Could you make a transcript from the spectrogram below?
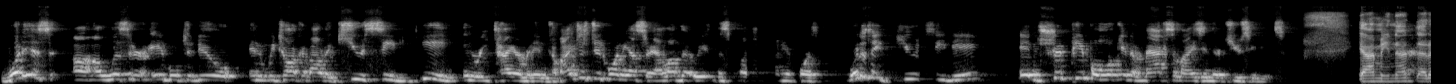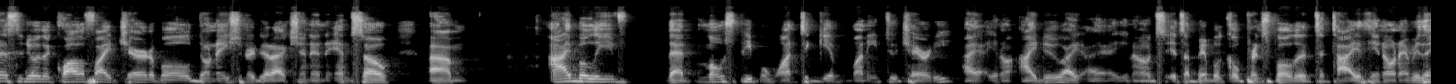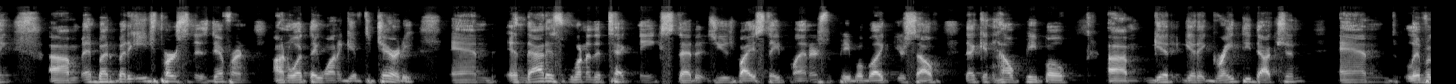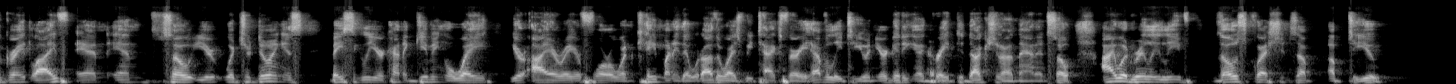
what is a listener able to do? And we talk about a QCD in retirement income. I just did one yesterday. I love that we this question on here for us. What is a QCD? And should people look into maximizing their QCDs? Yeah, I mean that that has to do with a qualified charitable donation or deduction, and and so um, I believe that most people want to give money to charity. I, you know, I do. I, I you know, it's it's a biblical principle to, to tithe, you know, and everything. Um, and, but but each person is different on what they want to give to charity, and and that is one of the techniques that is used by estate planners, people like yourself, that can help people um, get get a great deduction and live a great life. And and so you're what you're doing is basically you're kind of giving away your IRA or 401k money that would otherwise be taxed very heavily to you, and you're getting a great deduction on that. And so I would really leave those questions up up to you.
